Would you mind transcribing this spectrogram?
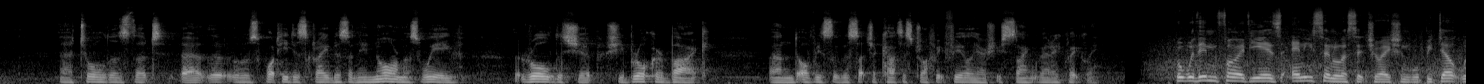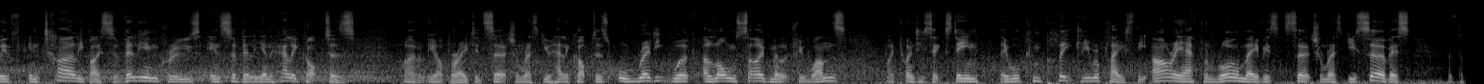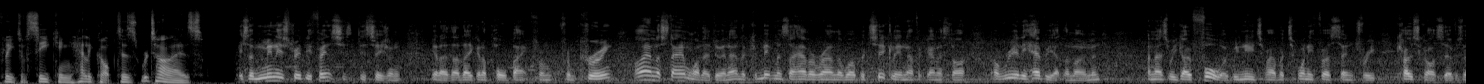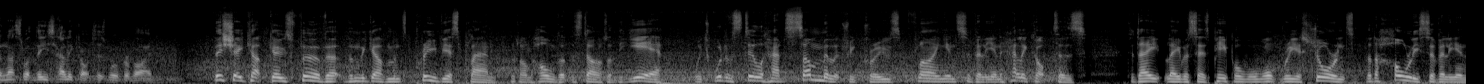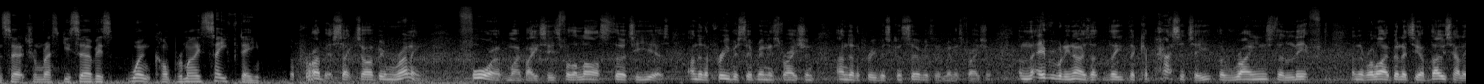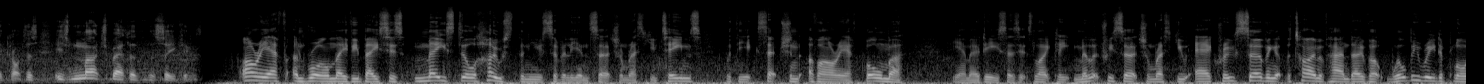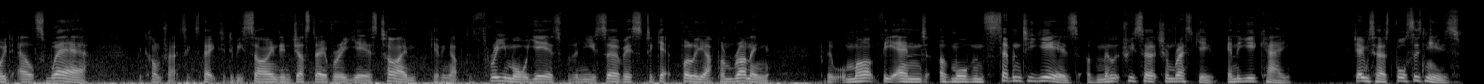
uh, told us that uh, there was what he described as an enormous wave that rolled the ship. She broke her back and obviously with such a catastrophic failure she sank very quickly. But within five years, any similar situation will be dealt with entirely by civilian crews in civilian helicopters. Privately operated search and rescue helicopters already work alongside military ones. By 2016, they will completely replace the RAF and Royal Navy's search and rescue service as the fleet of Sea King helicopters retires. It's a Ministry of Defence decision, you know, that they're going to pull back from, from crewing. I understand why they're doing that. The commitments they have around the world, particularly in Afghanistan, are really heavy at the moment. And as we go forward, we need to have a 21st century Coast Guard service, and that's what these helicopters will provide. This shake-up goes further than the government's previous plan, put on hold at the start of the year, which would have still had some military crews flying in civilian helicopters. Today, Labour says people will want reassurance that a wholly civilian search and rescue service won't compromise safety. The private sector, I've been running four of my bases for the last 30 years, under the previous administration, under the previous Conservative administration. And everybody knows that the, the capacity, the range, the lift, and the reliability of those helicopters is much better than the Sea Kings. RAF and Royal Navy bases may still host the new civilian search and rescue teams, with the exception of RAF Boulmer. The MOD says it's likely military search and rescue aircrew serving at the time of handover will be redeployed elsewhere. The contract's expected to be signed in just over a year's time, giving up to three more years for the new service to get fully up and running. But it will mark the end of more than 70 years of military search and rescue in the UK. James Hurst, Forces News.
